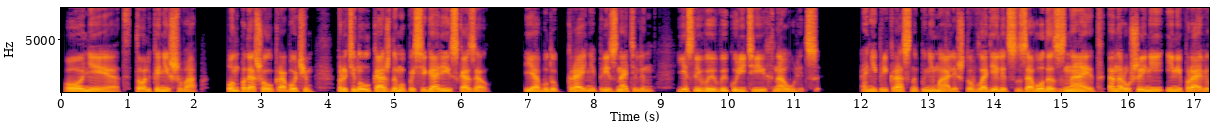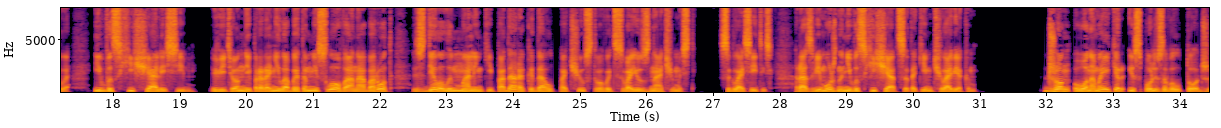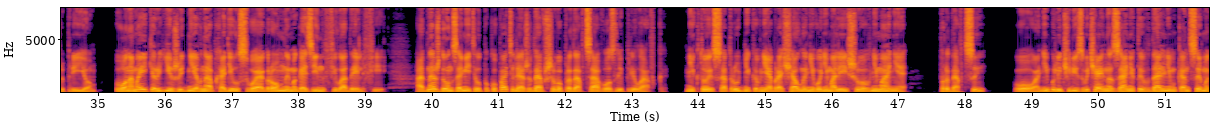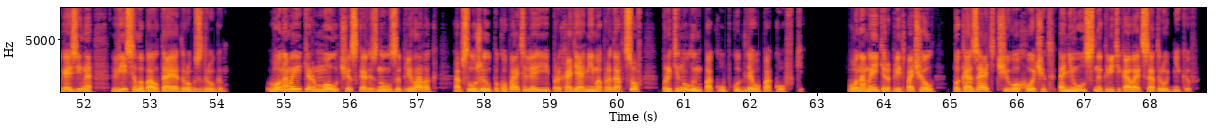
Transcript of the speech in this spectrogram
О нет, только не Шваб. Он подошел к рабочим, протянул каждому по сигаре и сказал, «Я буду крайне признателен, если вы выкурите их на улице». Они прекрасно понимали, что владелец завода знает о нарушении ими правила, и восхищались им, ведь он не проронил об этом ни слова, а наоборот, сделал им маленький подарок и дал почувствовать свою значимость. Согласитесь, разве можно не восхищаться таким человеком? Джон Вонамейкер использовал тот же прием. Вонамейкер ежедневно обходил свой огромный магазин в Филадельфии. Однажды он заметил покупателя, ожидавшего продавца возле прилавка. Никто из сотрудников не обращал на него ни малейшего внимания. Продавцы? О, они были чрезвычайно заняты в дальнем конце магазина, весело болтая друг с другом. Вонамейкер молча скользнул за прилавок, обслужил покупателя и, проходя мимо продавцов, протянул им покупку для упаковки. Вонамейкер предпочел показать, чего хочет, а не устно критиковать сотрудников.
